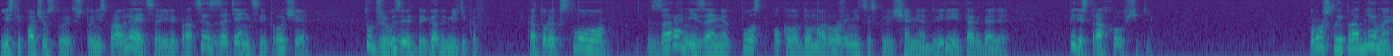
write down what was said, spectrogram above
Если почувствует, что не справляется или процесс затянется и прочее, тут же вызовет бригаду медиков, которая, к слову, заранее займет пост около дома роженицы с ключами от дверей и так далее. Перестраховщики. Прошлые проблемы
